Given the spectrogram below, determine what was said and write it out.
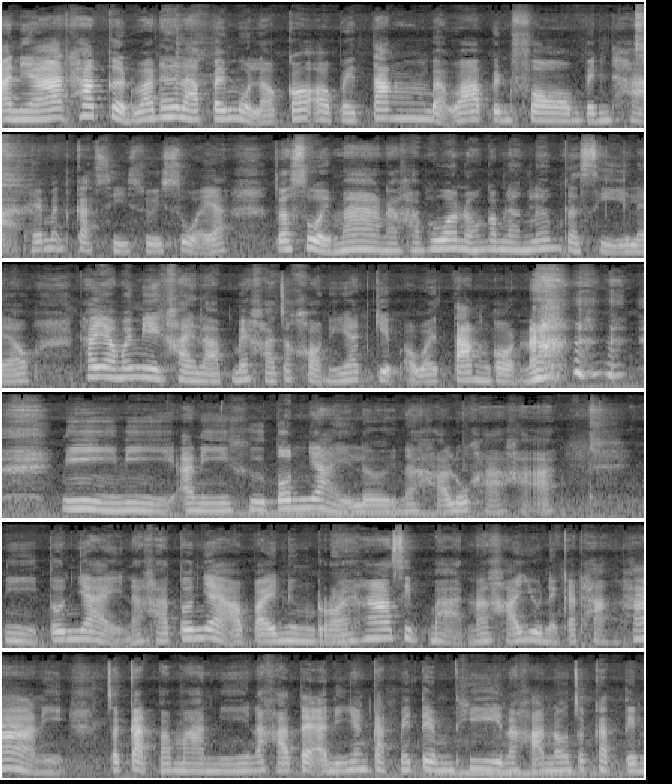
อันนี้ถ้าเกิดว่าได้รับไปหมดแล้วก็เอาไปตั้งแบบว่าเป็นฟอร์มเป็นถาดให้มันกัดสีสวยๆอะ่ะจะสวยมากนะคะ เพราะว่าน้องกำลังเริ่มกัดสีแล้ว ถ้ายังไม่มีใครรับแม่ค้าจะขออนุญาตเก็บเอาไว้ตั้งก่อนนะ นี่นี่อันนี้คือต้นใหญ่เลยนะคะ ลูกค้าค่ะ นี่ต้นใหญ่นะคะ ต้นใหญ่เอาไป 150 บาทนะคะ อยู่ในกระถาง5นี่จะกัดประมาณนี้นะคะ แต่อันนี้ยังกัดไม่เต็มที่นะคะ น้องจะกัดเต็ม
